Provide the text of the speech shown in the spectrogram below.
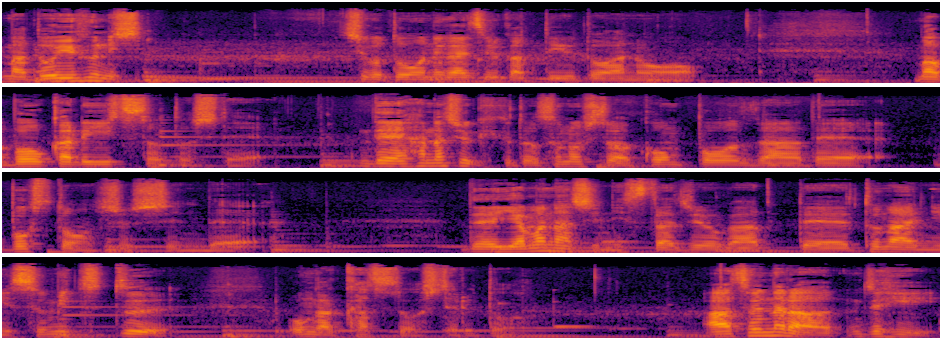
まあ、どういうふうにし仕事をお願いするかっていうとあの、まあ、ボーカリストとしてで話を聞くとその人はコンポーザーでボストン出身でで山梨にスタジオがあって都内に住みつつ音楽活動してると。あそれならぜひ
